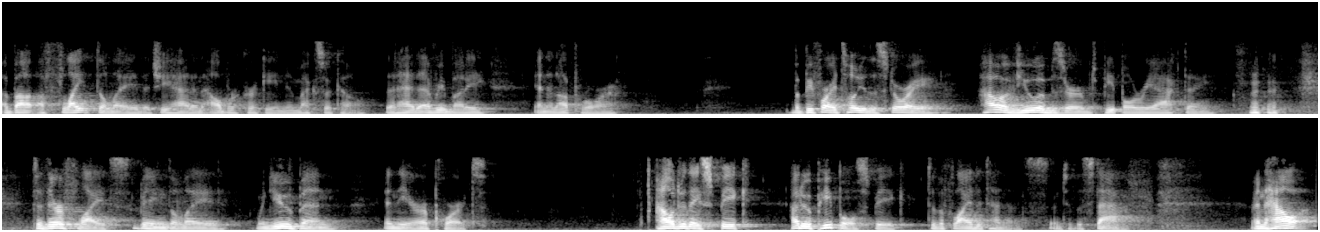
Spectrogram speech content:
about a flight delay that she had in Albuquerque, New Mexico, that had everybody in an uproar. But before I tell you the story, how have you observed people reacting to their flights being delayed when you've been in the airport? How do they speak? How do people speak to the flight attendants and to the staff? And how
